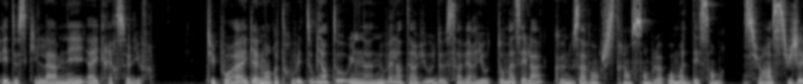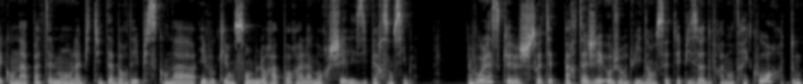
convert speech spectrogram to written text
et de ce qui l'a amené à écrire ce livre. Tu pourras également retrouver tout bientôt une nouvelle interview de Saverio Tomasella que nous avons enregistrée ensemble au mois de décembre sur un sujet qu'on n'a pas tellement l'habitude d'aborder puisqu'on a évoqué ensemble le rapport à la mort chez les hypersensibles. Voilà ce que je souhaitais te partager aujourd'hui dans cet épisode vraiment très court. Donc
